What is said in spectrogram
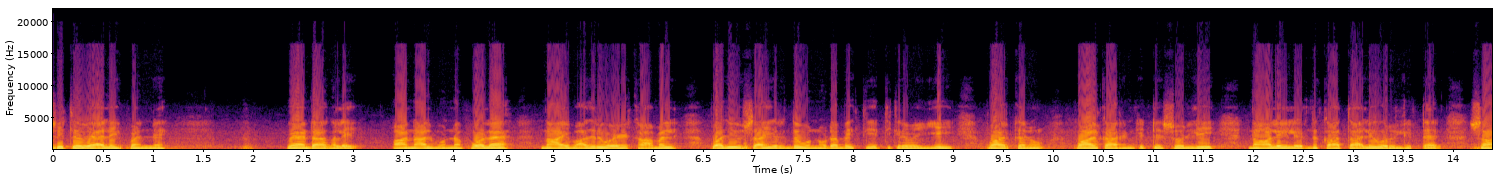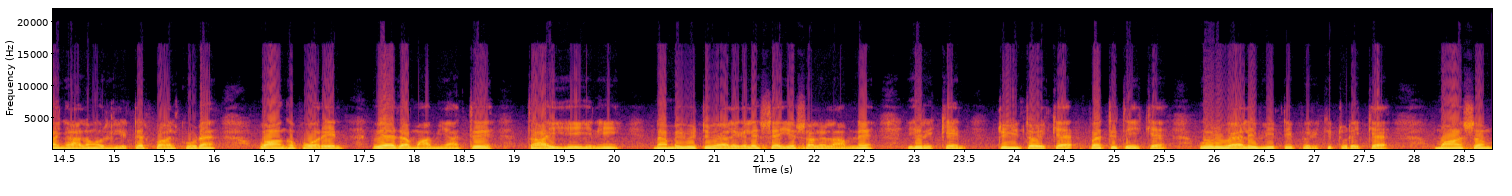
சுத்த வேலை பண்ணு. வேண்டாங்களே. ஆனால் முன்ன போல நாய் மாதிரி உழைக்காமல் பதிவுசாக இருந்து உன் உடம்பை தேத்திக்கிற வழியை பார்க்கணும். பால்காரன்கிட்ட சொல்லி நாளையிலேருந்து காத்தாலே ஒரு லிட்டர் சாயங்காலம் ஒரு லிட்டர் பால் கூட வாங்க போகிறேன் வேத மாமியாத்து தாயே இனி நம்ம வீட்டு வேலைகளை செய்ய சொல்லலாம்னு இருக்கேன். துணி துவைக்க பத்து தேய்க்க ஒரு வேலை வீட்டை பெருக்கி துடைக்க மாதம்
